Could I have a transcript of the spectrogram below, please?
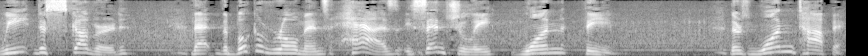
we discovered that the book of Romans has essentially one theme. There's one topic,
